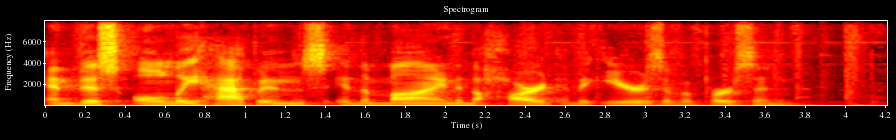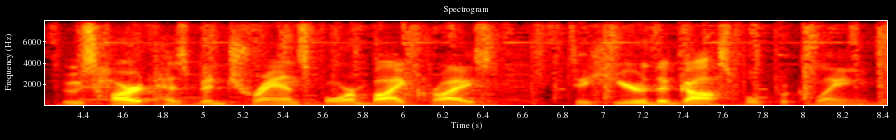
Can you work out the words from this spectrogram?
And this only happens in the mind and the heart and the ears of a person whose heart has been transformed by Christ to hear the gospel proclaimed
